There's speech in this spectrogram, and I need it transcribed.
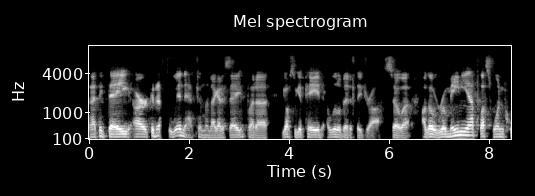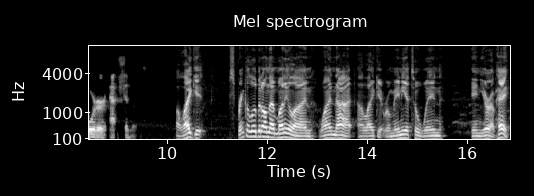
and I think they are good enough to win at Finland. I got to say, but uh, you also get paid a little bit if they draw. So uh, I'll go Romania plus one quarter at Finland. I like it. Sprinkle a little bit on that money line. Why not? I like it. Romania to win in Europe. Hey,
